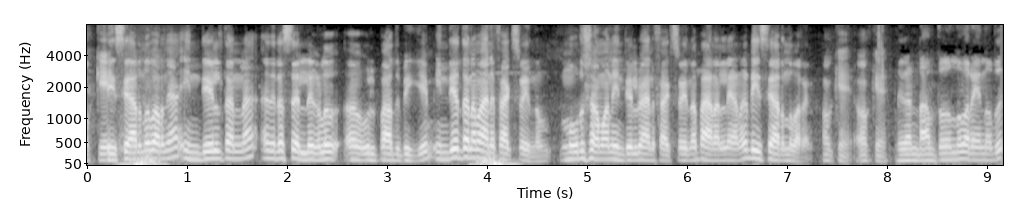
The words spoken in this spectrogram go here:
okay D C R എന്ന് പറഞ്ഞാൽ ഇന്ത്യയിൽ തന്നെ അതിന്റെ സെല്ലുകൾ ഉൽപ്പാദിപ്പിക്കുകയും ഇന്ത്യയിൽ തന്നെ മാനുഫാക്ചർ ചെയ്യുന്നു. നൂറ് ശതമാനം ഇന്ത്യയിൽ മാനുഫാക്ചർ ചെയ്യുന്ന പാനലിനെയാണ് ഡി സി ആർ എന്ന് പറയുന്നത്. ഓക്കെ ഓക്കെ രണ്ടാമത്തതെന്ന് പറയുന്നത്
